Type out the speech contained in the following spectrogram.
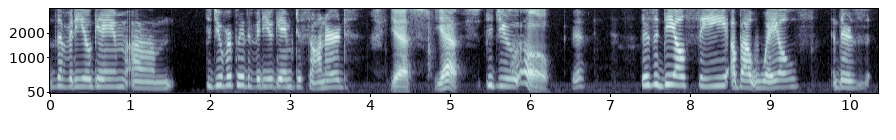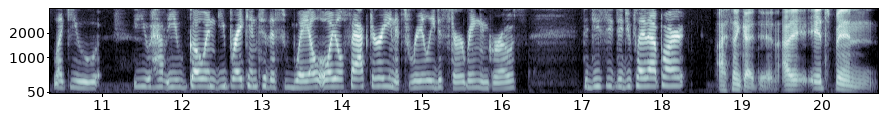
the video game? Um, did you ever play the video game Dishonored? yes yes Did you? oh yeah There's a DLC about whales. There's like you. You have you go and you break into this whale oil factory and it's really disturbing and gross. Did you see? Did you play that part? i think i did i it's been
